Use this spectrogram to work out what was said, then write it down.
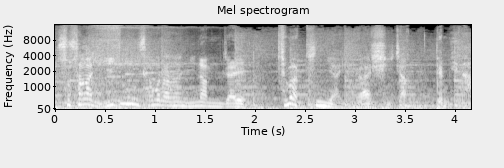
수상한 이중생활하는 이 남자의 기막힌 이야기가 시작됩니다.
